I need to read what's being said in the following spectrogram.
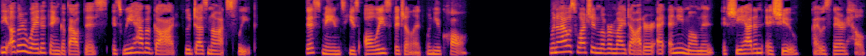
The other way to think about this is we have a God who does not sleep. This means he is always vigilant when you call. When I was watching over my daughter at any moment, if she had an issue, I was there to help.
